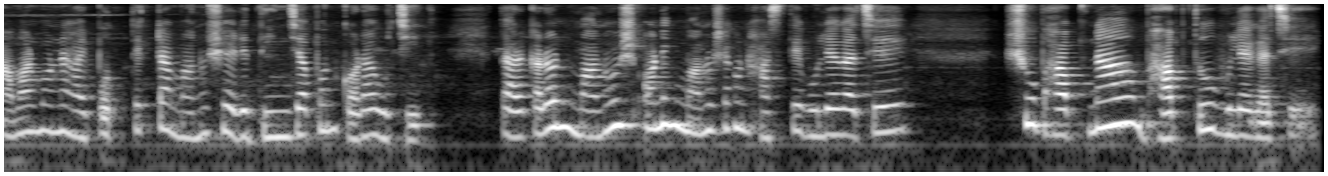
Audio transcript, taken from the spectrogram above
আমার মনে হয় প্রত্যেকটা মানুষের দিন যাপন করা উচিত। তার কারণ মানুষ, অনেক মানুষ এখন হাসতে ভুলে গেছে, সুভাবনা ভাবতেও ভুলে গেছে।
